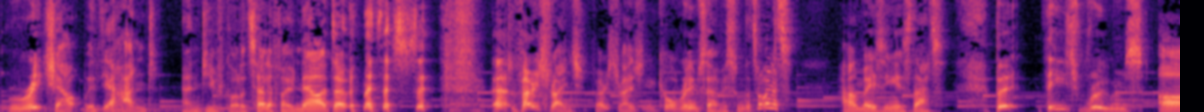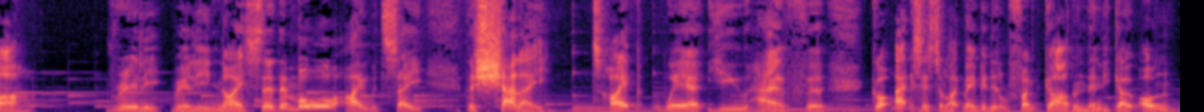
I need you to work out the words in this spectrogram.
reach out with your hand, and you've got a telephone. Now, I don't. That's uh, very strange. Very strange. You can call room service from the toilet. How amazing is that? But these rooms are really, really nice. they're more, I would say, the chalet type where you have uh, got access to like maybe a little front garden and then you go on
